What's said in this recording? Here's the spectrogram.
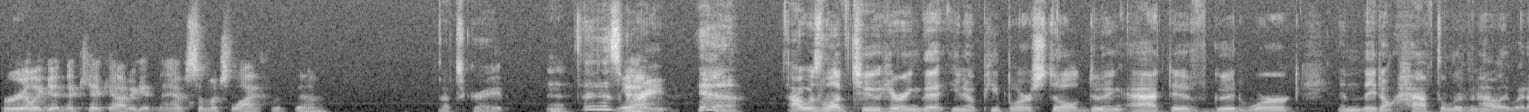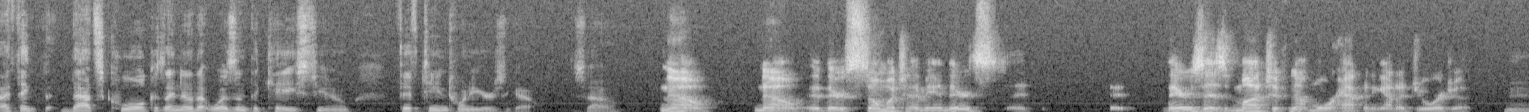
really getting a kick out of getting to have so much life with them. That's great. That is Yeah. great. Yeah. I always love too hearing that you know people are still doing active, good work, and they don't have to live in Hollywood. I think th- that's cool because I know that wasn't the case, you know, 15, 20 years ago. So No, no. There's so much. I mean, there's there's as much, if not more, happening out of Georgia. Hmm.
